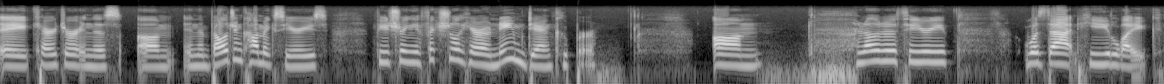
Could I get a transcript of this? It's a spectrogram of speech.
a character in this um in the Belgian comic series featuring a fictional hero named Dan Cooper um another theory was that he like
